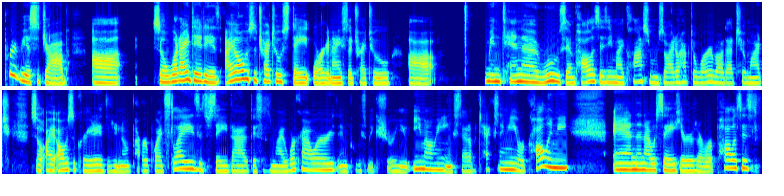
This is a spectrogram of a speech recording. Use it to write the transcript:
previous job. Uh, so what I did is I always try to stay organized. I try to uh, maintain uh, rules and policies in my classroom so I don't have to worry about that too much. So I also created, you know, PowerPoint slides to say that this is my work hours and please make sure you email me instead of texting me or calling me. And then I would say, here's our policies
